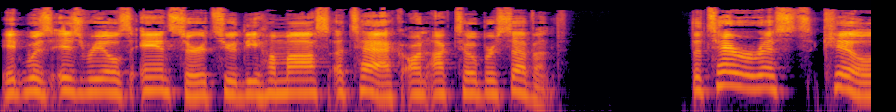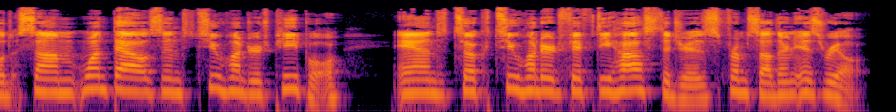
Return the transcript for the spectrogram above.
It was Israel's answer to the Hamas attack on October 7th. The terrorists killed some 1,200 people and took 250 hostages from southern Israel.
